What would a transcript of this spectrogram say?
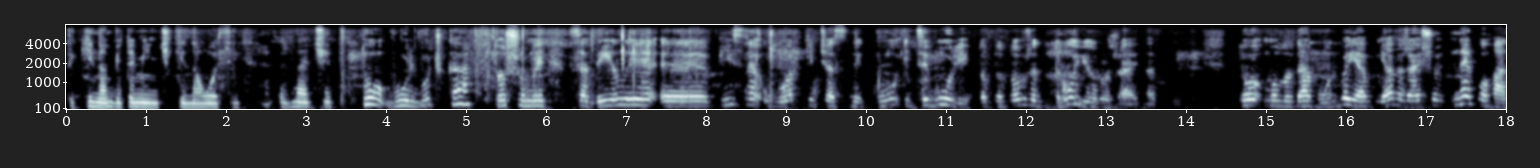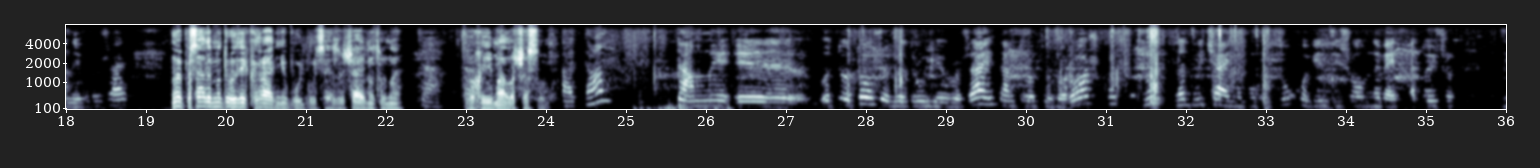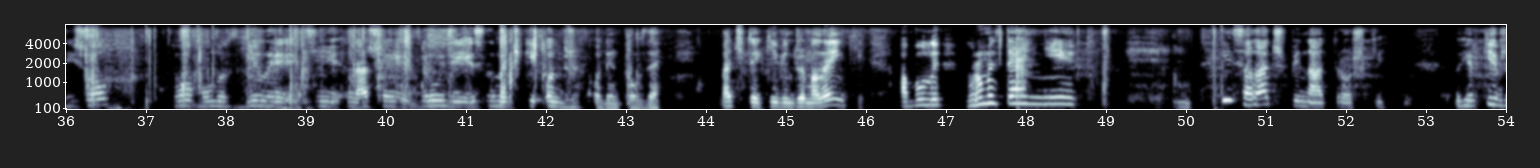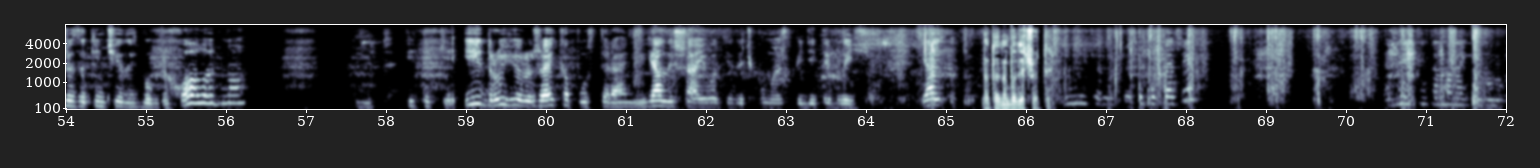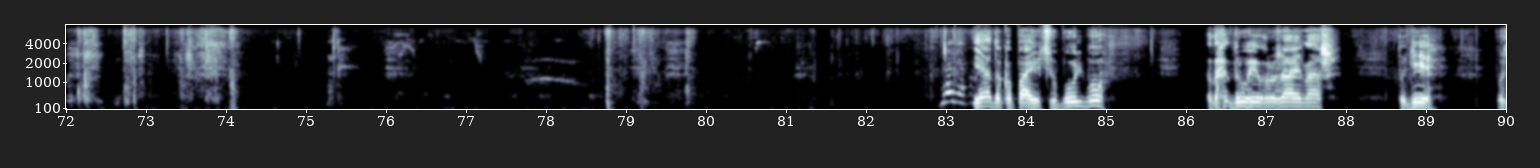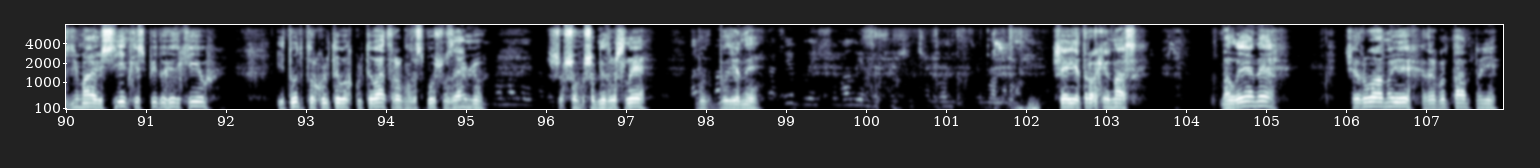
такі нам вітамінчики на осінь. Значить, то бульбочка, то, що ми садили е, після уборки часнику і цибулі. Тобто то вже другий урожай на тут. То молода бульба. Я, я вважаю, що непоганий врожай. Ну, ми посадимо на другий рік ранню бульбу, це звичайно, то на Так, трохи і мало часу. А там, там ми е, теж вже другий урожай, там трохи горошку. Ну, надзвичайно було сухо, він зійшов не весь. А той, що зійшов, то було з'їли ці наші друзі слимачки. Он вже один повзе. Бачите, який він вже маленький, а були громезденні. І салат шпінат трошки. Огірки вже закінчились, бо вже холодно. От, І таке. І другий урожай капусти ранньої. Я лишаю, от дідочку, можеш підійти ближче. Я... А то не буде чути. Ну, нічого, нічого. Ти покажи. Скажи, які там маленькі голубочки. є. Я, я Я докопаю цю бульбу, другий урожай наш. Тоді познімаю сітки з-під огірків. І тут культиватором розпушу землю, щоб, щоб, не росли бур'яни. Ще є трохи в нас малини червоної, ремонтантної,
